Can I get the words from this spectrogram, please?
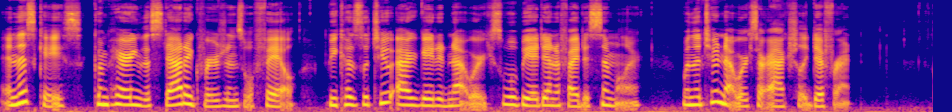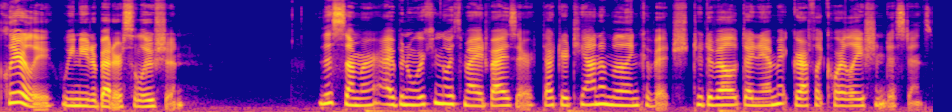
In this case, comparing the static versions will fail because the two aggregated networks will be identified as similar when the two networks are actually different. Clearly, we need a better solution. This summer, I've been working with my advisor, Dr. Tijana Milenkovic, to develop dynamic graphlet correlation distance,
